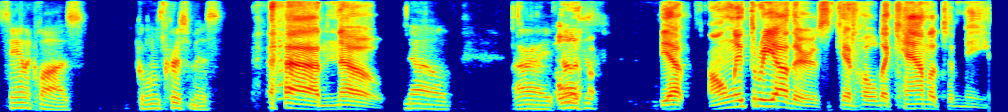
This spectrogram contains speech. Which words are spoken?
Santa Claus, going Christmas. no. No. All right. Oh. Just- Yep. Only three others can hold a candle to me.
